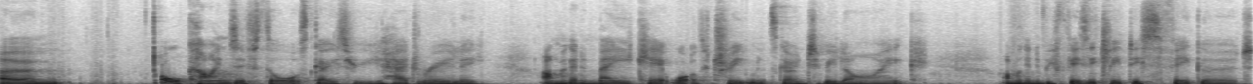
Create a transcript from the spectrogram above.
Um, all kinds of thoughts go through your head really. Am I going to make it? What are the treatments going to be like? Am I going to be physically disfigured?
